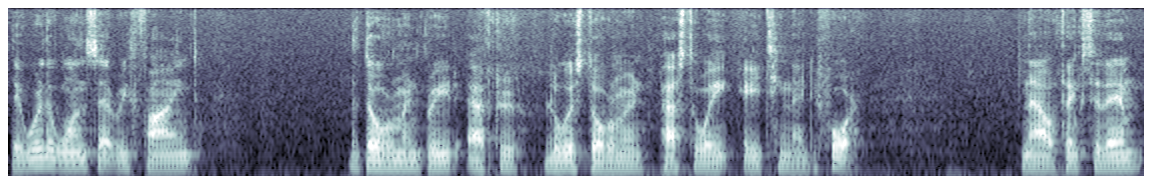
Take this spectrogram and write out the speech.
they were the ones that refined the Doberman breed after Louis Dobermann passed away in 1894. Now, thanks to them,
